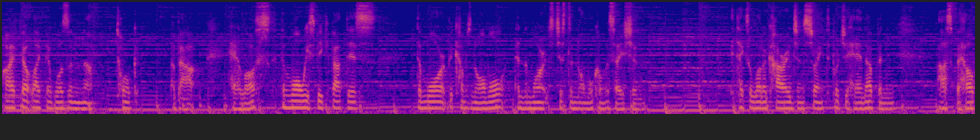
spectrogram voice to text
I felt like there wasn't enough talk about hair loss. The more we speak about this, the more it becomes normal and the more it's just a normal conversation. It takes a lot of courage and strength to put your hand up and ask for help.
